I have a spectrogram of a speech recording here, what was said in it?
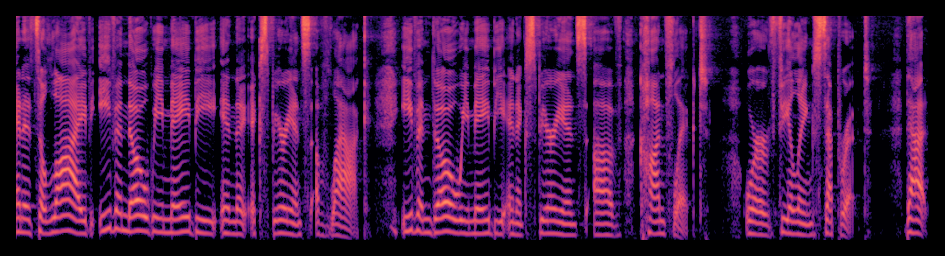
and it's alive even though we may be in the experience of lack, even though we may be in experience of conflict or feeling separate. That,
